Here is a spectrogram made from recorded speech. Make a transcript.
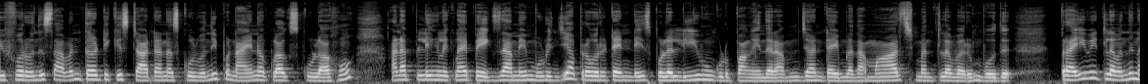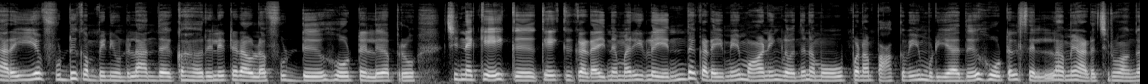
பிஃபோர் வந்து செவன் தேர்ட்டிக்கு ஸ்டார்ட் ஆன ஸ்கூல் வந்து இப்போ நைன் ஓ கிளாக் ஸ்கூல் ஆகும். ஆனால் பிள்ளைங்களுக்குலாம் இப்போ எக்ஸாமே முடிஞ்சு அப்புறம் ஒரு டென் டேஸ் போல் லீவும் கொடுப்பாங்க. இந்த ரம்ஜான் டைமில் தான். மார்ச் வரும்போது ப்ரைவேட்டில் வந்து நிறைய ஃபுட்டு கம்பெனி உண்டுல. அந்த க ரிலேட்டடாக உள்ள ஃபுட்டு ஹோட்டலு அப்புறம் சின்ன கேக்கு கேக்கு கடை இந்த மாதிரி உள்ள எந்த கடையுமே மார்னிங்கில் வந்து நம்ம ஓப்பனாக பார்க்கவே முடியாது. ஹோட்டல்ஸ் எல்லாமே அடைச்சிருவாங்க.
